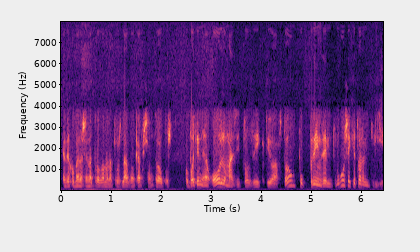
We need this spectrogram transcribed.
ενδεχομένως ένα πρόγραμμα να προσλάβουν κάποιους ανθρώπους. Οπότε είναι όλο μαζί το δίκτυο αυτό που πριν δεν λειτουργούσε και τώρα λειτουργεί.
